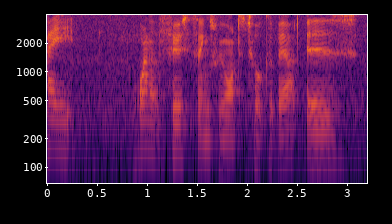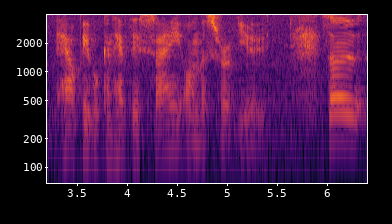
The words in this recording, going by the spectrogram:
Hey, one of the first things we want to talk about is how people can have their say on this review. So,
